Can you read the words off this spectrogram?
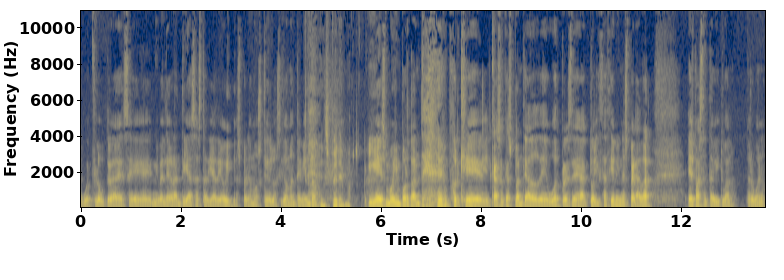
Webflow te da ese nivel de garantías hasta el día de hoy. Esperemos que lo siga manteniendo. Esperemos. Y es muy importante porque el caso que has planteado de WordPress de actualización inesperada es bastante habitual. Pero bueno,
